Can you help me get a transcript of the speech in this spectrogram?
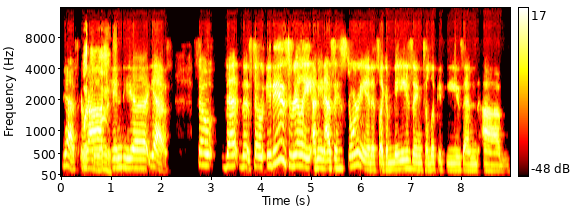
yes. What Iraq. India, yes. So that, that so it is really. I mean, as a historian, it's like amazing to look at these and um,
